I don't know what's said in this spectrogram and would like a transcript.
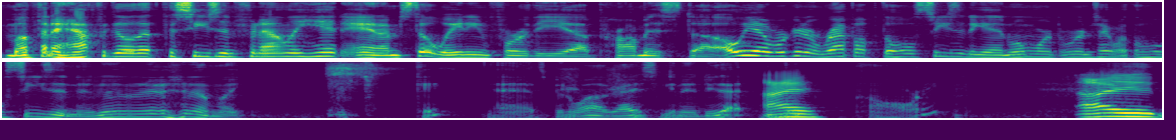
month and a half ago that the season finale hit, and I'm still waiting for the uh, promised. Uh, oh yeah, we're gonna wrap up the whole season again. One more, we're gonna talk about the whole season, and I'm like, okay, yeah, it's been a while, guys. You gonna do that? I all right. I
